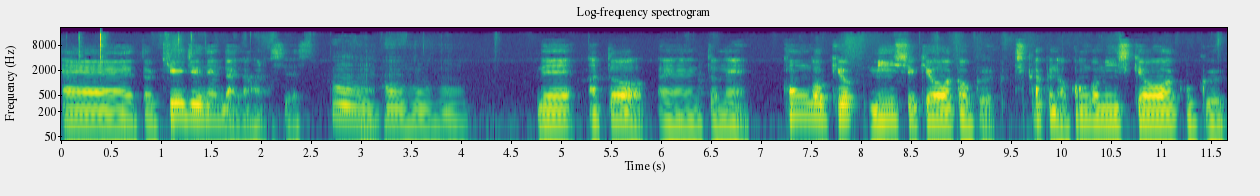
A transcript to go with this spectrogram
えーっと、90年代の話です。うん、うん、うん、で、あと、えーっとね、コンゴ共民主共和国、近くのコンゴ民主共和国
